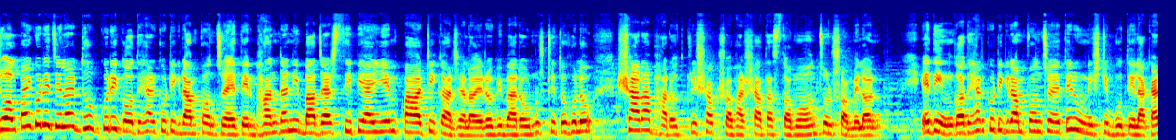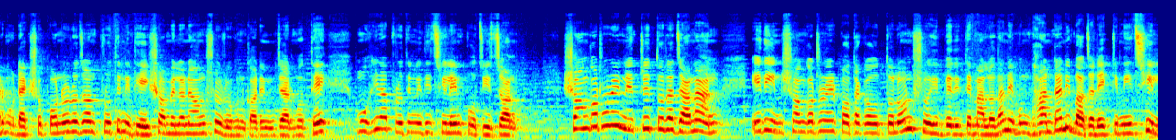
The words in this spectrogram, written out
জলপাইগুড়ি জেলার ধূপগুড়ি গধেয়ারকুটি গ্রাম পঞ্চায়েতের ভান্ডানি বাজার সিপিআইএম পার্টি কার্যালয়ে রবিবার অনুষ্ঠিত হল সারা ভারত কৃষক সভার সাতাশতম অঞ্চল সম্মেলন। এদিন গধেয়ারকুটি গ্রাম পঞ্চায়েতের উনিশটি বুথ এলাকার মোট একশো পনেরো জন প্রতিনিধি এই সম্মেলনে অংশগ্রহণ করেন, যার মধ্যে মহিলা প্রতিনিধি ছিলেন পঁচিশ জন। সংগঠনের নেতৃত্বরা জানান, এদিন সংগঠনের পতাকা উত্তোলন, শহীদ বেদিতে মালদান এবং ভান্ডানি বাজারে একটি মিছিল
